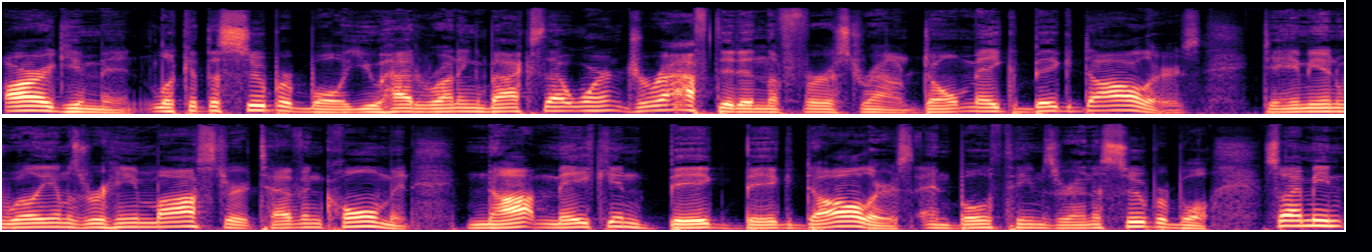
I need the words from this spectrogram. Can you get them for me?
argument. Look at the Super Bowl. You had running backs that weren't drafted in the first round, don't make big dollars. Damien Williams, Raheem Mostert, Tevin Coleman, not making big, big dollars, and both teams are in the Super Bowl. So, I mean,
